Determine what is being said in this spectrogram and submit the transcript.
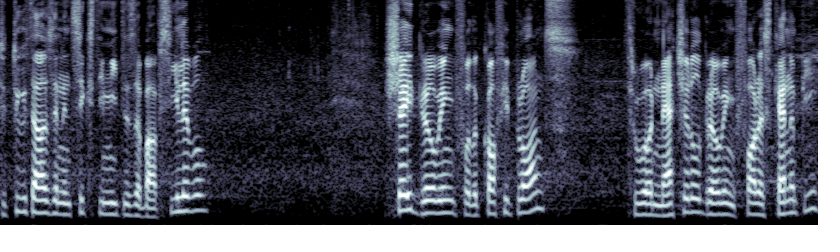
to 2060 meters above sea level, shade growing for the coffee plants through a natural growing forest canopy,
